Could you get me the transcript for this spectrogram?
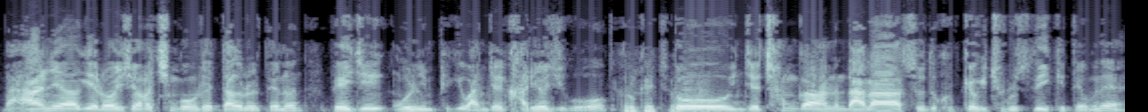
만약에 러시아가 침공을 했다 그럴 때는 베이징 올림픽이 완전히 가려지고 그렇겠죠. 또 이제 참가하는 나라 수도 급격히 줄을 수도 있기 때문에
